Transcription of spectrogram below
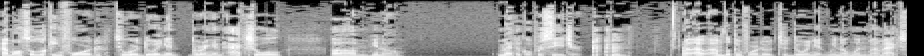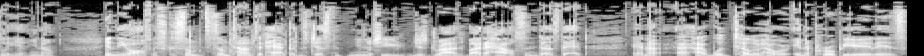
I'm also looking forward to her doing it during an actual, um, you know, medical procedure. I, am looking forward to, to, doing it, you know, when I'm actually, uh, you know, in the office because some sometimes it happens. Just you know, she just drives by the house and does that, and I I, I would tell her how inappropriate it is,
